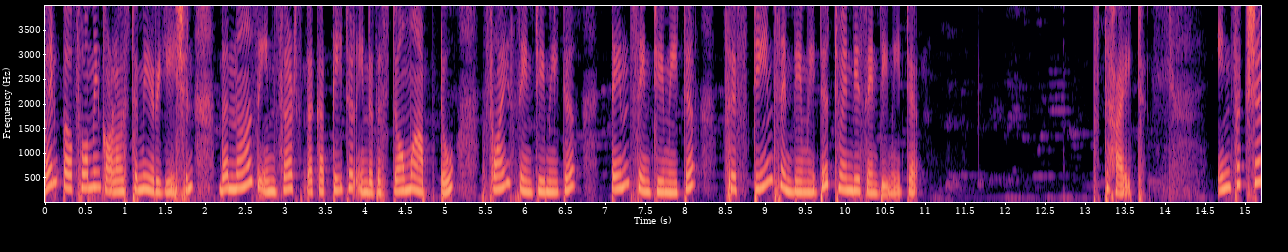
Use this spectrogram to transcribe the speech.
When performing colostomy irrigation, the nurse inserts the catheter into the stoma up to 5 cm, 10 cm, 15 cm, 20 cm. Height. Infection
